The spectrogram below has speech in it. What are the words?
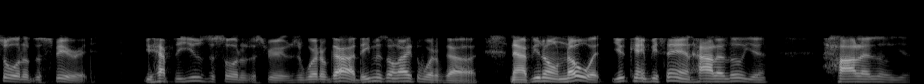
sword of the Spirit. You have to use the sword of the Spirit, the word of God. Demons don't like the word of God. Now, if you don't know it, you can't be saying hallelujah Hallelujah.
